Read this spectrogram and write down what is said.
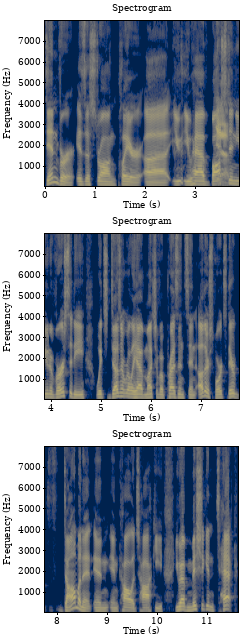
Denver is a strong player. Uh, you you have Boston yeah. University, which doesn't really have much of a presence in other sports. They're dominant in in college hockey. You have Michigan Tech.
